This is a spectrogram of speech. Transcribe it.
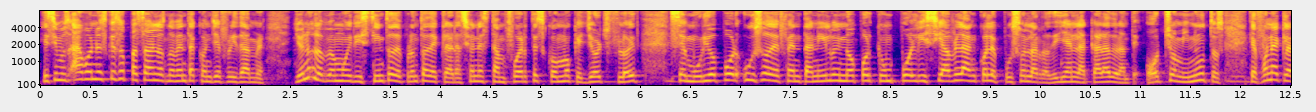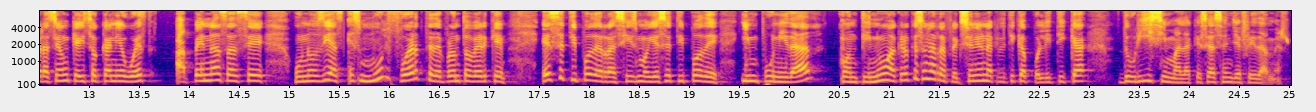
Decimos, ah, bueno, es que eso pasaba en los 90 con Jeffrey Dahmer. Yo no lo veo muy distinto de pronto a declaraciones tan fuertes como que George Floyd se murió por uso de fentanilo y no porque un policía blanco le puso la rodilla en la cara durante ocho minutos, que fue una declaración que hizo Kanye West apenas hace unos días. Es muy fuerte de pronto ver que ese tipo de racismo y ese tipo de impunidad continúa. Creo que es una reflexión y una crítica política durísima la que se hace en Jeffrey Dahmer.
